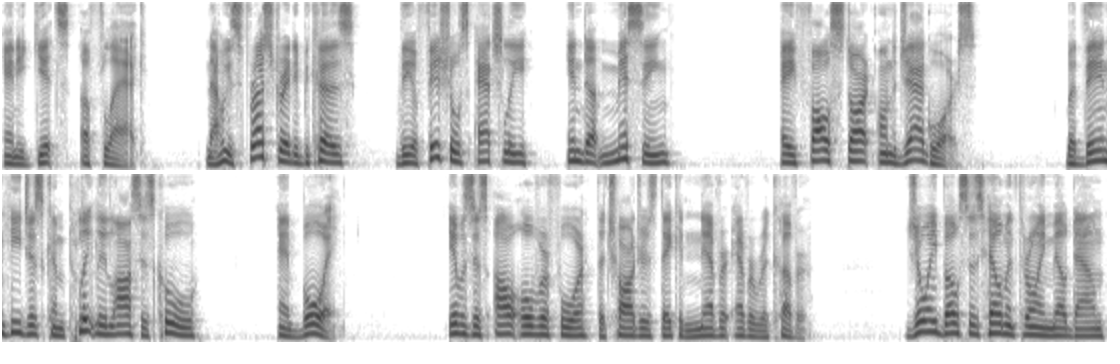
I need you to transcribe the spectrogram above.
and he gets a flag. Now he's frustrated because the officials actually end up missing a false start on the Jaguars. But then he just completely lost his cool. And boy, it was just all over for the Chargers. They could never, ever recover. Joey Bosa's helmet throwing meltdown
